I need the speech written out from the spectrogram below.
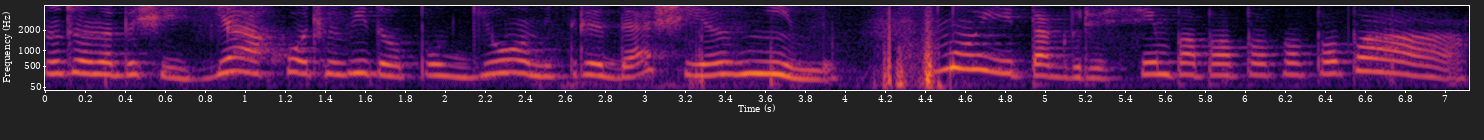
Ну то напишіть, я хочу відео по Geometry Dash, я знімлю. Ну і так, друзі, всім па-па-па-па-па-па.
